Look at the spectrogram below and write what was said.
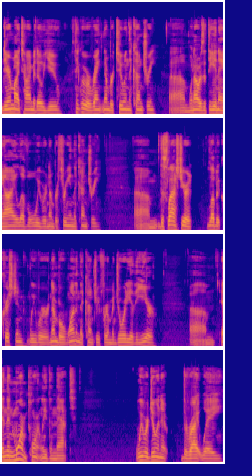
during my time at OU, I think we were ranked number two in the country. Um, when I was at the NAIA level, we were number three in the country. Um, this last year at Lubbock Christian, we were number one in the country for a majority of the year. Um, and then, more importantly than that, we were doing it the right way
